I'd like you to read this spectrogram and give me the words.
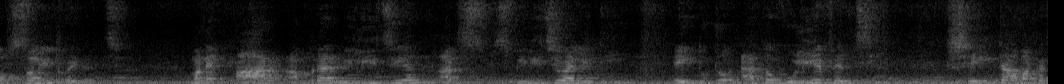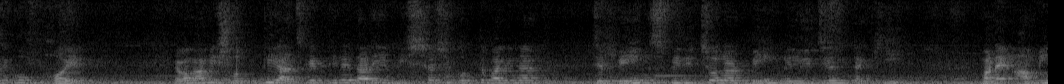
অবসলিট হয়ে যাচ্ছে। মানে আর আমরা রিলিজিয়ান আর স্পিরিচুয়ালিটি এই দুটো এত গুলিয়ে ফেলছি সেইটা আমার কাছে খুব ভয়ের এবং আমি সত্যি আজকের দিনে দাঁড়িয়ে বিশ্বাসই করতে পারি না যে বিইং স্পিরিচুয়াল আর বিইং রিলিজিয়ানটা কি। মানে আমি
